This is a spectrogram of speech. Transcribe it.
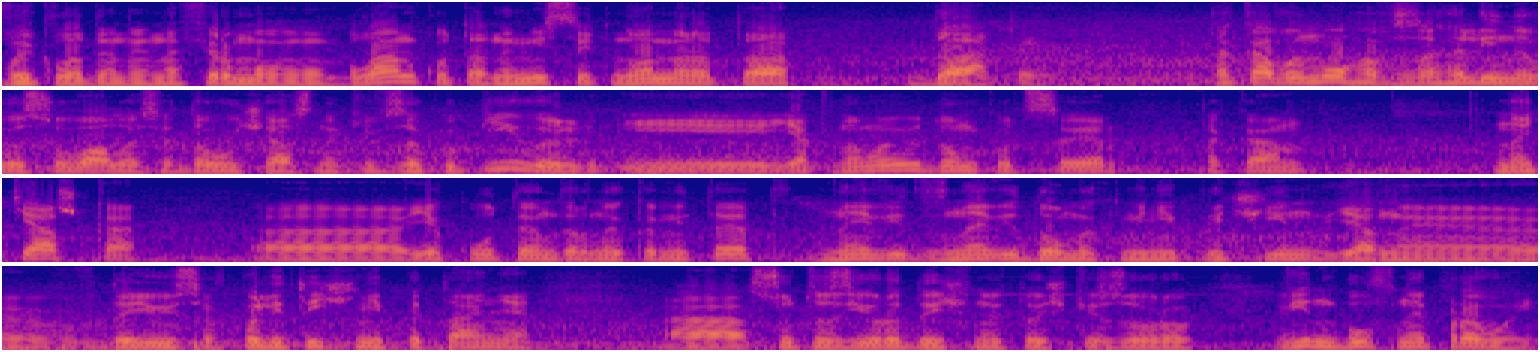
викладений на фірмовому бланку та не містить номера та дати. Така вимога взагалі не висувалася до учасників закупівель, і, як на мою думку, це така натяжка, е, яку тендерний комітет не від, з невідомих мені причин, я не вдаюся в політичні питання, а суто з юридичної точки зору, він був неправий.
